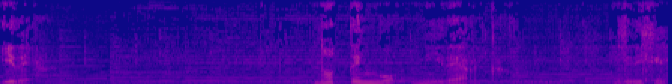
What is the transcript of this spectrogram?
idea. No tengo ni idea, Ricardo. Y le dije,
